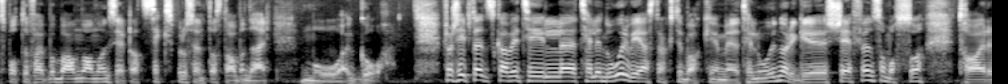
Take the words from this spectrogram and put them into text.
Spotify på banen og annonserte at 6% av staben der må gå. Fra Skipsted skal vi til Telenor. Vi er straks tilbake med Telenor Norge-sjefen, som også tar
